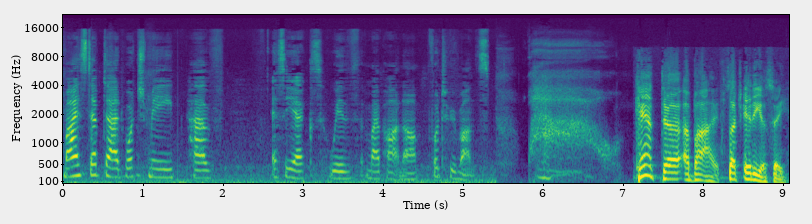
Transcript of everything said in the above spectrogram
my stepdad watched me have sex with my partner for two months. Wow. Can't uh, abide such idiocy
